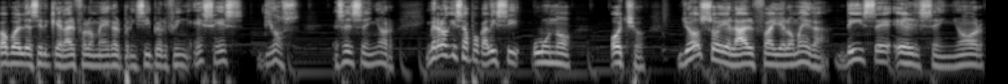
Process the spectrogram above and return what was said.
va a poder decir que el Alfa, el Omega, el principio, el fin, ese es Dios, es el Señor. mira lo que dice Apocalipsis 1, 8. Yo soy el Alfa y el Omega, dice el Señor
